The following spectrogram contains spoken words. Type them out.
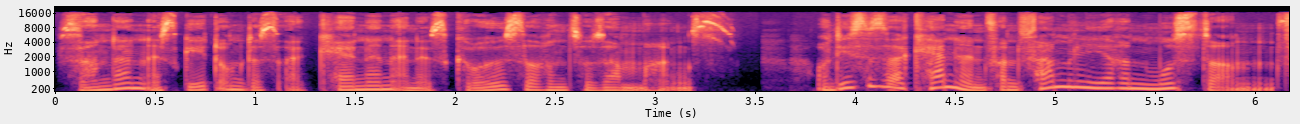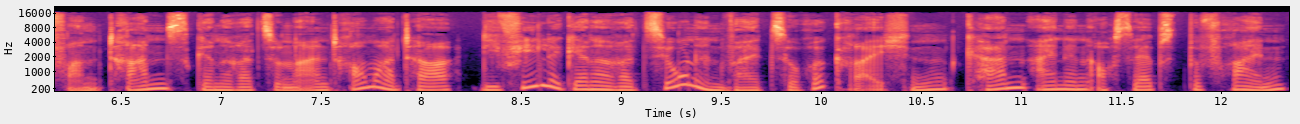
sondern es geht um das Erkennen eines größeren Zusammenhangs. Und dieses Erkennen von familiären Mustern, von transgenerationalen Traumata, die viele Generationen weit zurückreichen, kann einen auch selbst befreien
